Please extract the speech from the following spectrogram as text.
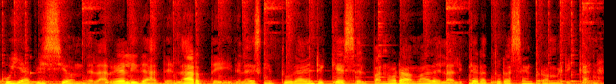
cuya visión de la realidad del arte y de la escritura enriquece el panorama de la literatura centroamericana.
